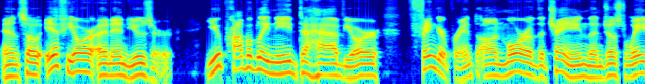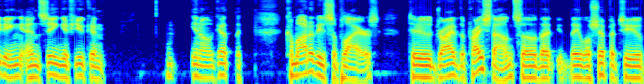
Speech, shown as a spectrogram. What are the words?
And so if you're an end user, you probably need to have your fingerprint on more of the chain than just waiting and seeing if you can, you know, get the commodity suppliers to drive the price down so that they will ship it to you.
